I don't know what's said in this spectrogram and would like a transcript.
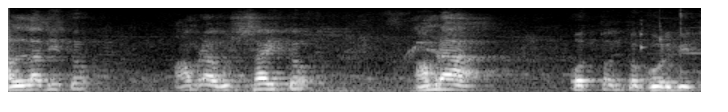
আহ্লাদিত, আমরা উৎসাহিত, আমরা অত্যন্ত গর্বিত।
